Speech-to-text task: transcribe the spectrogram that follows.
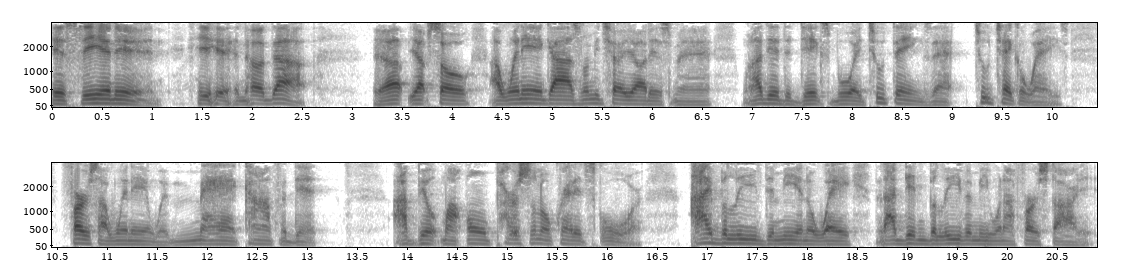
it. is CNN. Yeah, no doubt. Yep, yep. So I went in, guys. Let me tell y'all this, man. When I did the Dick's boy, two things that two takeaways. First, I went in with mad confident. I built my own personal credit score. I believed in me in a way that I didn't believe in me when I first started.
